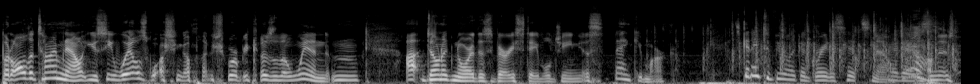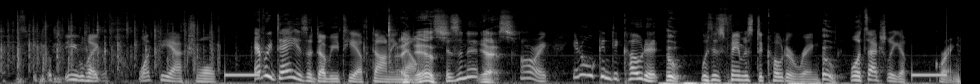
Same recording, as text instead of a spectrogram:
but all the time now you see whales washing up on shore because of the wind. Mm. Uh, don't ignore this very stable genius. Thank you, Mark. It's getting to be like a greatest hits now, It is. isn't it? It'll be like what the actual. Every day is a WTF Donnie It now. is. isn't it? Yes. All right. You know who can decode it? Who? With his famous decoder ring. Who? Well, it's actually a ring,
